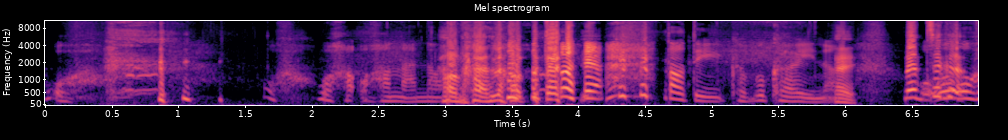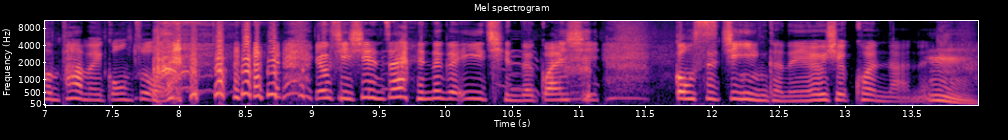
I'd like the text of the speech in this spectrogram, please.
我我我好我好难哦，好难哦。对呀，到底可不可以呢？哎，那这个我，我很怕没工作，尤其现在那个疫情的关系，公司经营可能也有一些困难呢。嗯，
